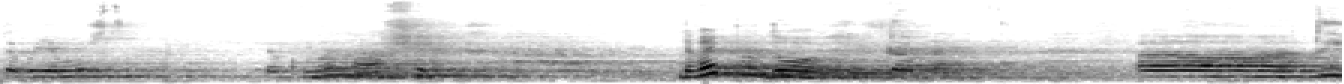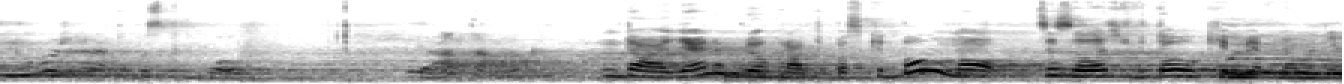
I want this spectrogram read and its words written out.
Тебе є мишці, як у мене. Давай продовжуй. Добре. Е, ти любиш грати в баскетбол? Я так. Так, я люблю грати в баскетбол, але це залежить від того, ким я в ньому буду.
